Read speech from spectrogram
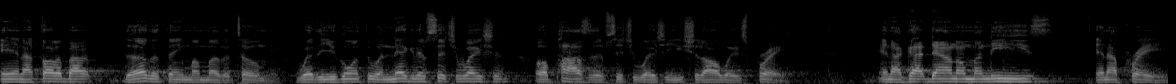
and I thought about the other thing my mother told me. Whether you're going through a negative situation or a positive situation, you should always pray. And I got down on my knees and I prayed.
